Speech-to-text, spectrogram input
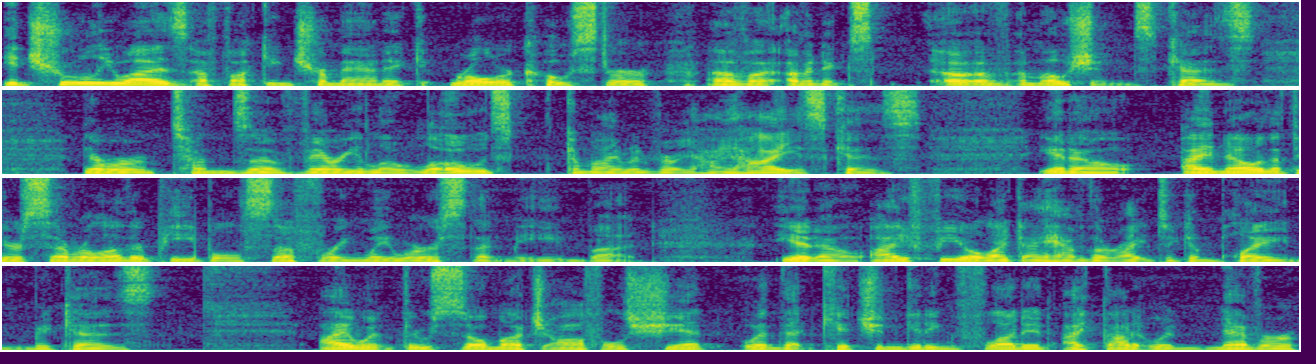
it truly was a fucking traumatic roller coaster of a, of an ex, of emotions cuz there were tons of very low lows combined with very high highs cuz you know I know that there's several other people suffering way worse than me but you know, I feel like I have the right to complain because I went through so much awful shit with that kitchen getting flooded. I thought it would never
